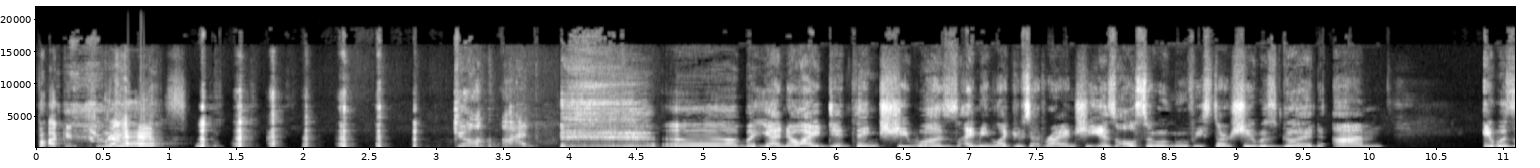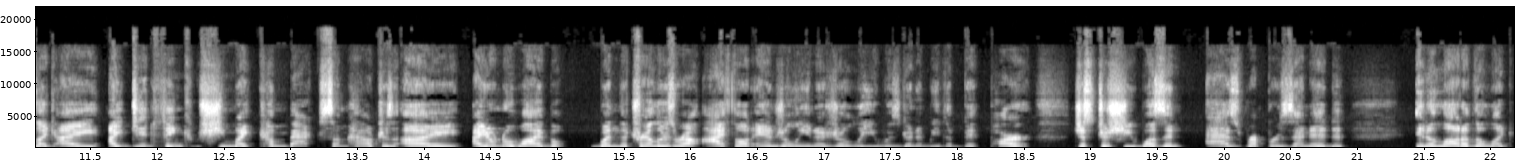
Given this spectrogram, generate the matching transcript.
fucking shreds. Yeah. God. Uh, but yeah, no, I did think she was. I mean, like you said, Ryan, she is also a movie star. She was good. Um, it was like I I did think she might come back somehow because I I don't know why, but when the trailers were out, I thought Angelina Jolie was going to be the bit part just because she wasn't as represented in a lot of the like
